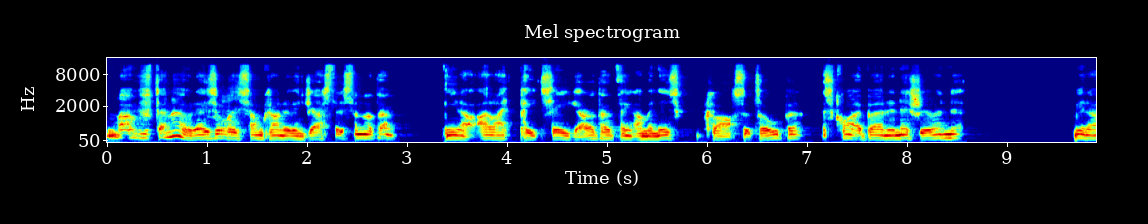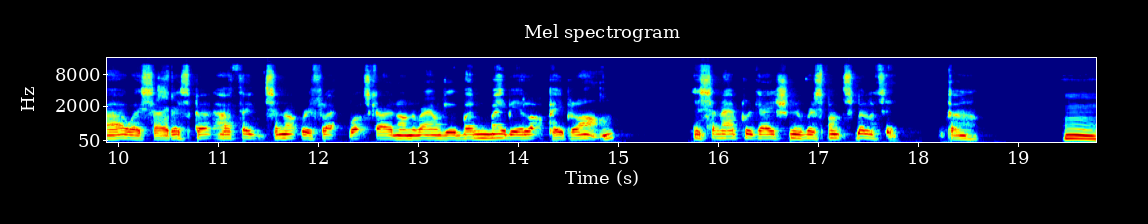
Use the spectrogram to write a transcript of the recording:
I don't know. There's always some kind of injustice, and I don't. You know, I like Pete Seeger. I don't think I'm in his class at all, but it's quite a burning issue, isn't it? you know, I always say this, but I think to not reflect what's going on around you when maybe a lot of people aren't, it's an abrogation of responsibility. So, hmm.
